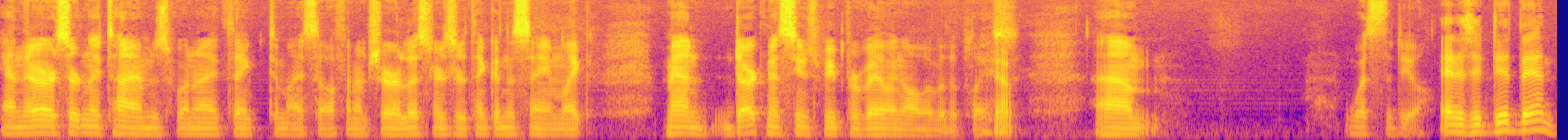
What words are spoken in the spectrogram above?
and there are certainly times when I think to myself, and I'm sure our listeners are thinking the same, like, man, darkness seems to be prevailing all over the place. Yep. Um, what's the deal? And as it did then.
